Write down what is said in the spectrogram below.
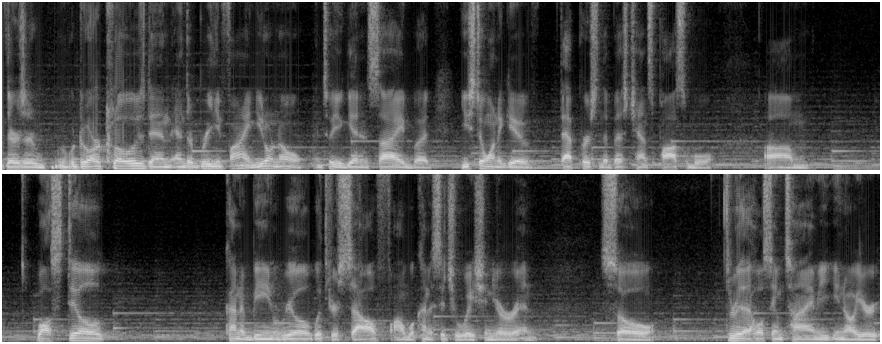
there's a door closed and, and they're breathing fine. You don't know until you get inside, but you still want to give that person the best chance possible um, while still kind of being real with yourself on what kind of situation you're in. So through that whole same time, you, you know, you're,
